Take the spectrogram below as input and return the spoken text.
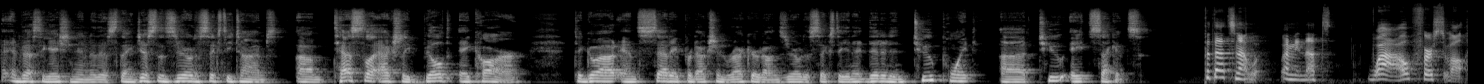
investigation into this thing, just the zero to sixty times, um, Tesla actually built a car to go out and set a production record on zero to sixty, and it did it in two point uh, two eight seconds. But that's not what I mean. That's wow, first of all.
